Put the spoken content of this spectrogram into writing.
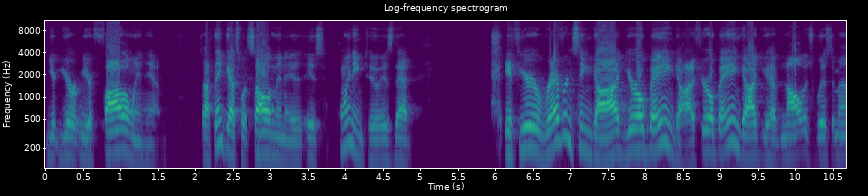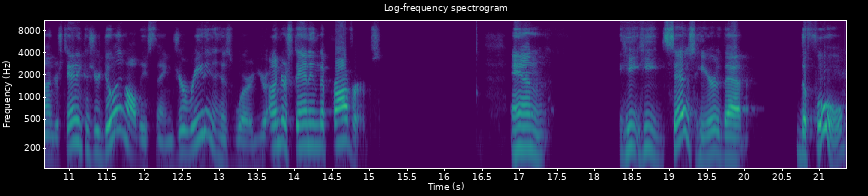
You're you're, you're following Him. So I think that's what Solomon is, is pointing to is that if you're reverencing God, you're obeying God. If you're obeying God, you have knowledge, wisdom, and understanding because you're doing all these things. You're reading His Word. You're understanding the Proverbs. And he he says here that the fool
